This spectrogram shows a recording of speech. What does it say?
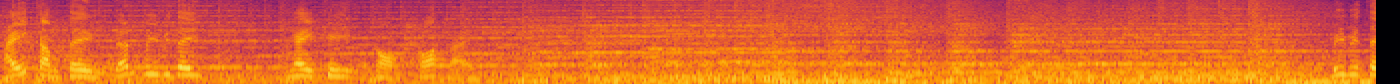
Hãy cầm tiền đến VPT ngay khi còn có thể. BBT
